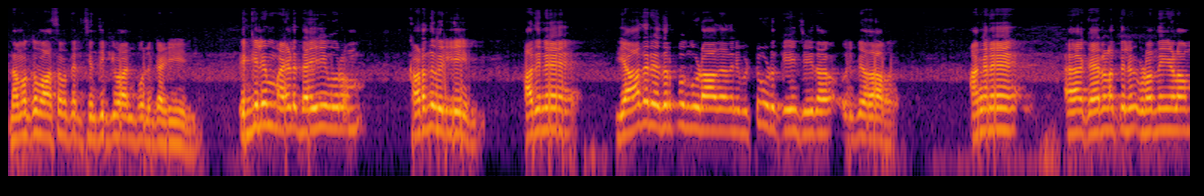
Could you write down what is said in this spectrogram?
നമുക്ക് വാസ്തവത്തിൽ ചിന്തിക്കുവാൻ പോലും കഴിയില്ല. എങ്കിലും അയാൾ ധൈര്യപൂർവം കടന്നു വരികയും അതിനെ യാതൊരു എതിർപ്പും കൂടാതെ അതിന് വിട്ടുകൊടുക്കുകയും ചെയ്ത ഒരു പിതാവ്. അങ്ങനെ കേരളത്തിൽ ഉടനീളം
